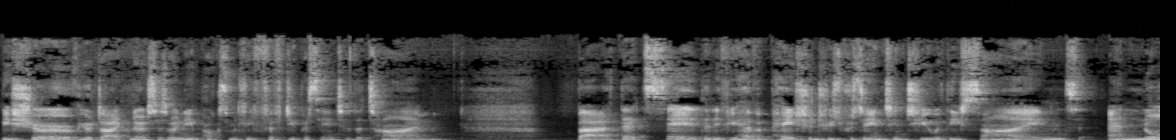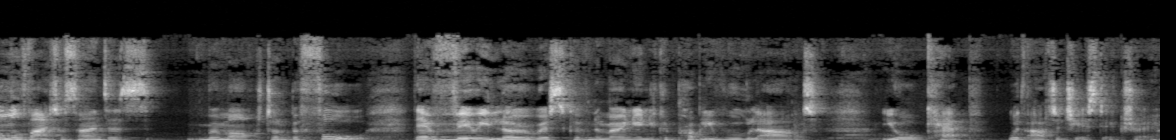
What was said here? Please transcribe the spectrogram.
be sure of your diagnosis only approximately 50% of the time. But that said, that if you have a patient who's presenting to you with these signs and normal vital signs as remarked on before, they're very low risk of pneumonia and you could probably rule out your CAP without a chest x ray.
